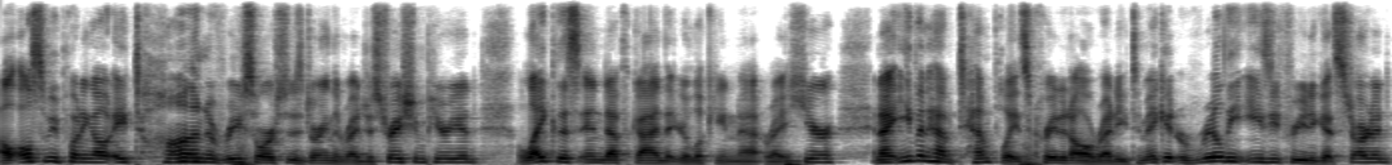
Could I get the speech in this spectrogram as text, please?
I'll also be putting out a ton of resources during the registration period, like this in-depth guide that you're looking at right here. And I even have templates created already to make it really easy for you to get started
